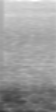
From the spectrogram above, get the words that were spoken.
Mm-hmm.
